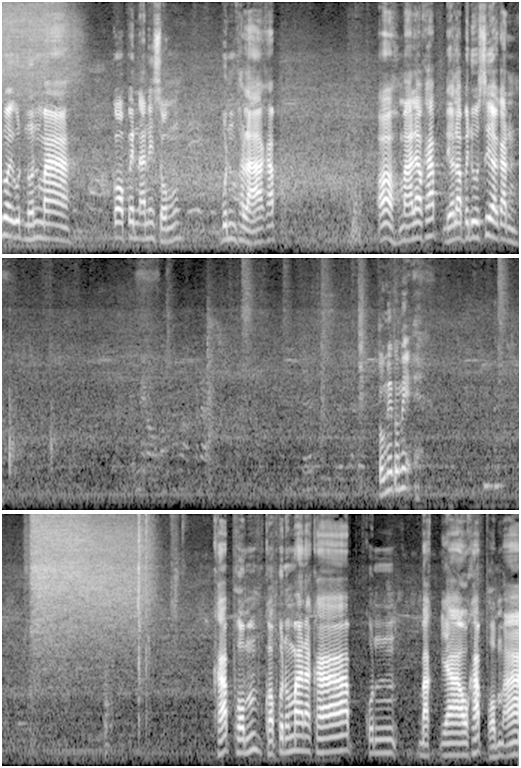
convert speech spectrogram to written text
ช่วยอุดหนุนมา ก็เป็นอนิสงส์บุญผลาครับอ๋อมาแล้วครับ เดี๋ยวเราไปดูเสื้อกัน ตรงนี้ตรงนี้ ครับผมขอบคุณมากนะครับ คุณบักยาวครับผมอ่า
